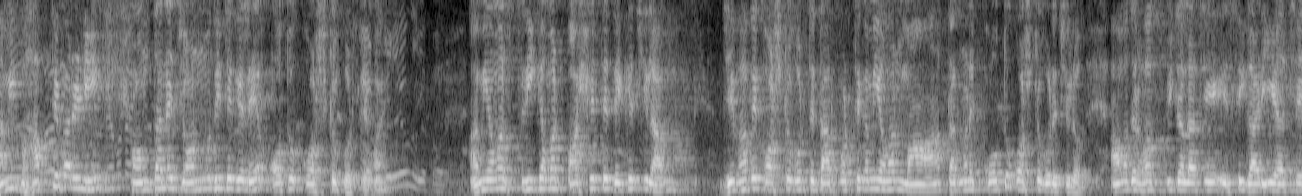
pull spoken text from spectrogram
আমি ভাবতে পারিনি সন্তানের জন্ম দিতে গেলে অত কষ্ট করতে হয়। আমি আমার স্ত্রীকে আমার পাশেতে দেখেছিলাম, যেভাবে কষ্ট করতে, তারপর থেকে আমি আমার মা, তার মানে কত কষ্ট করেছিল। আমাদের হসপিটাল আছে, এসি গাড়ি আছে,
